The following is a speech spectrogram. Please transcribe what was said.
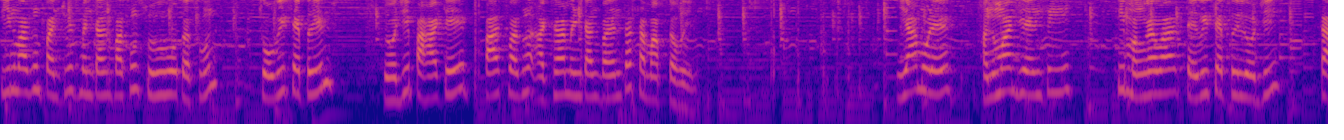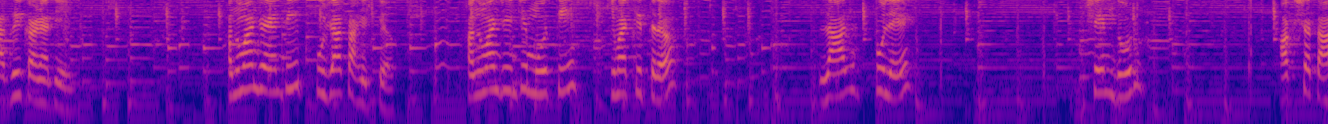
तीन वाजून पंचवीस मिनिटांपासून सुरू होत असून चोवीस एप्रिल रोजी पहाटे पाच वाजून अठरा मिनिटांपर्यंत समाप्त होईल. यामुळे हनुमान जयंती ही मंगळवार तेवीस एप्रिल रोजी साजरी करण्यात येईल. हनुमान जयंती पूजा साहित्य. हनुमानजींची मूर्ती किंवा चित्र लाल फुले शेंदूर अक्षता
